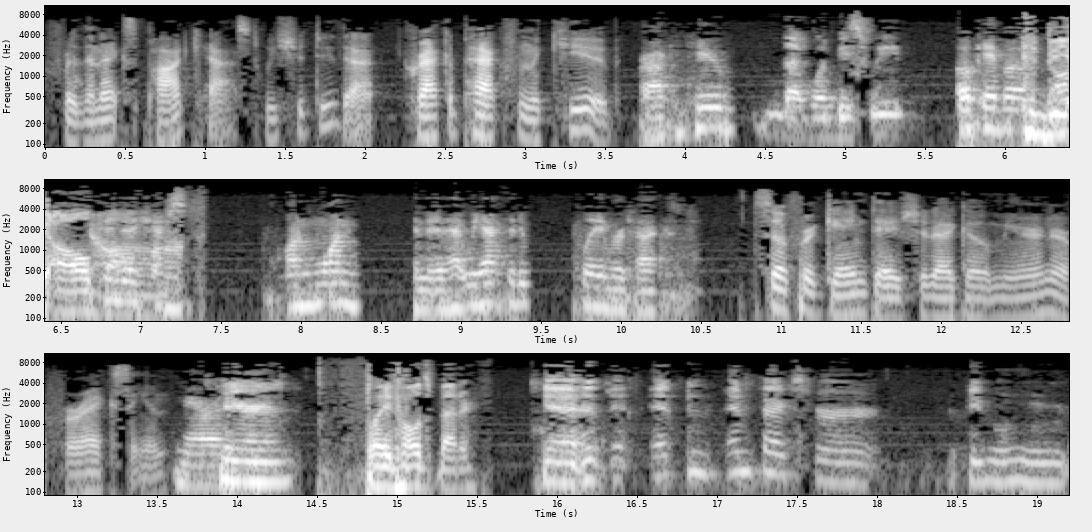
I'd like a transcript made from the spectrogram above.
for the next podcast. We should do that. Crack a Pack from the cube. Crack a Cube. That would be sweet. Okay, but It'd be all conditions, bombs. On one, and it we have to do flavor text. So for game day, should I go Mirran or Phyrexian? Merit. Here, Blade holds better. yeah, it, it, it, infects for for people who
